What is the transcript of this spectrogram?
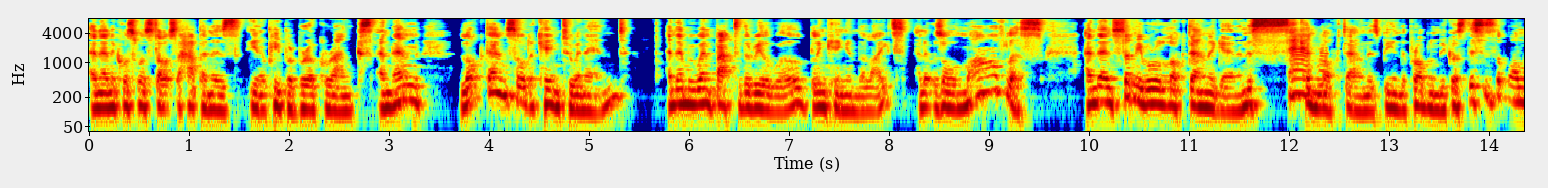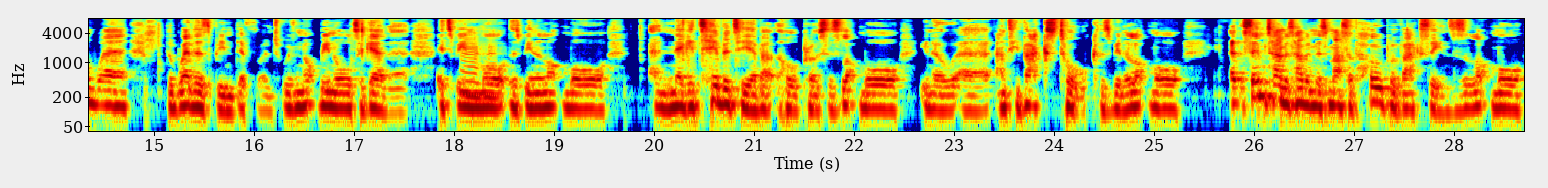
and then of course what starts to happen is you know people broke ranks and then lockdown sort of came to an end and then we went back to the real world blinking in the light and it was all marvelous and then suddenly we're all locked down again. And the 2nd mm-hmm. lockdown has been the problem because this is the one where the weather's been different. We've not been all together. It's been mm-hmm. more, there's been a lot more negativity about the whole process, a lot more, you know, uh, anti-vax talk. There's been a lot more. At the same time as having this massive hope of vaccines, there's a lot more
